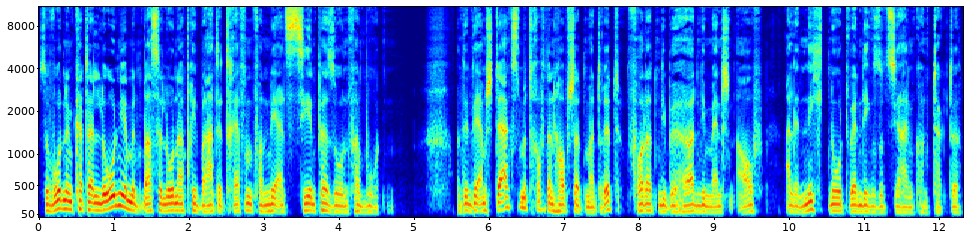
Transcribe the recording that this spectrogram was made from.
So wurden in Katalonien mit Barcelona private Treffen von mehr als zehn Personen verboten. Und in der am stärksten betroffenen Hauptstadt Madrid forderten die Behörden die Menschen auf, alle nicht notwendigen sozialen Kontakte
